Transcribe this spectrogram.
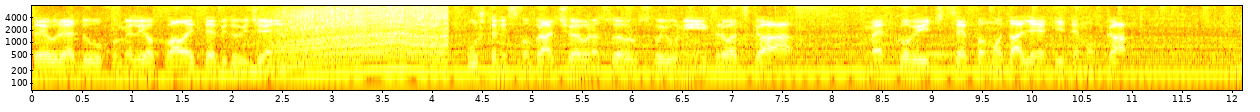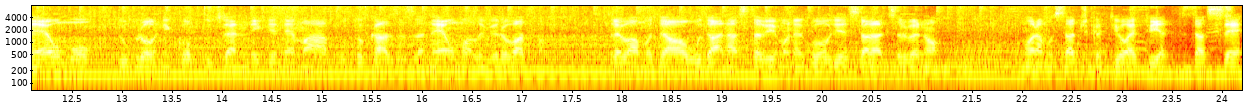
Sve u redu, familijo, hvala i tebi, doviđenja. pušteni smo braćo, evo nas u Europskoj uniji, Hrvatska, Metković, cepamo dalje, idemo ka Neumu, Dubrovnik, Opuzen, nigdje nema putokaza za Neum, ali vjerovatno trebamo da ovuda nastavimo, nego ovdje je sada crveno, moramo sačekati ovaj Fiat da se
